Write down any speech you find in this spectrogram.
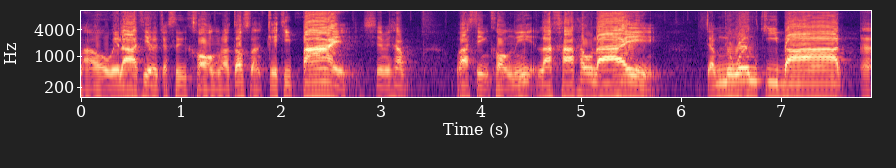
เราเวลาที่เราจะซื้อของเราต้องสังเกตที่ป้ายใช่ไหมครับ ว่าสิ่งของนี้ราคาเท่าไหร่จำนวนกี่บาทอะ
